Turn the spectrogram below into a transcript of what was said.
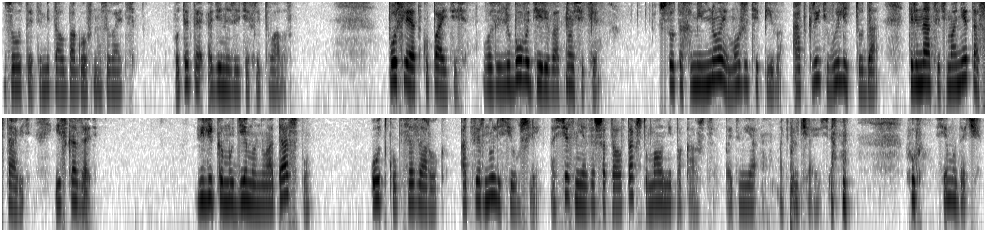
Золото – это металл богов называется. Вот это один из этих ритуалов. После откупаетесь. Возле любого дерева относите что-то хмельное, можете пиво. Открыть, вылить туда, 13 монет оставить и сказать великому демону Адаспу откуп за зарок. Отвернулись и ушли. А сейчас меня зашатало так, что мало не покажется. Поэтому я отключаюсь. Фух, всем удачи.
